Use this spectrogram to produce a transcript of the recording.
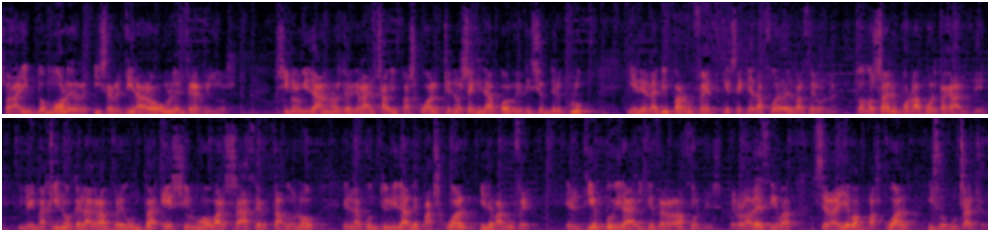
Soraimton Moller y se retira Raúl Entre Ríos sin olvidarnos del gran Xavi Pascual, que no seguirá por decisión del club, y de David Barrufet, que se queda fuera del Barcelona. Todos salen por la puerta grande, y me imagino que la gran pregunta es si el nuevo Barça ha acertado o no en la continuidad de Pascual y de Barrufet. El tiempo dirá y que dará razones, pero la décima se la llevan Pascual y sus muchachos.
